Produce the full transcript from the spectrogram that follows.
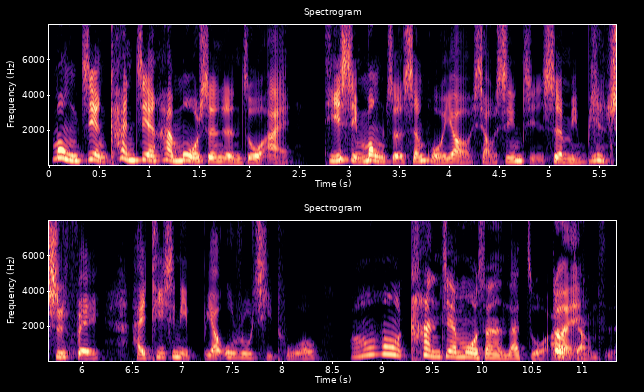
梦见看见和陌生人做爱，提醒梦者生活要小心谨慎，明辨是非，还提醒你不要误入歧途哦。哦，看见陌生人在做爱对这样子。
